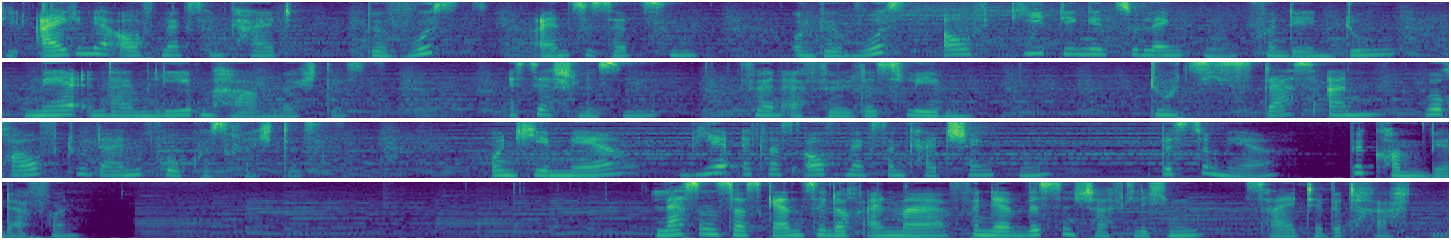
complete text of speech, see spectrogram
Die eigene Aufmerksamkeit bewusst einzusetzen und bewusst auf die Dinge zu lenken, von denen du mehr in deinem Leben haben möchtest, ist der Schlüssel für ein erfülltes Leben. Du ziehst das an, worauf du deinen Fokus richtest. Und je mehr wir etwas Aufmerksamkeit schenken, desto mehr bekommen wir davon. Lass uns das Ganze doch einmal von der wissenschaftlichen Seite betrachten.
